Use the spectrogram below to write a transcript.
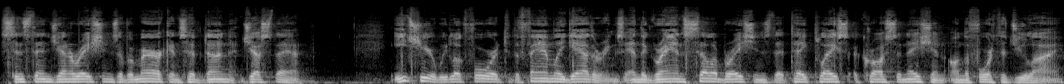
Since then, generations of Americans have done just that. Each year, we look forward to the family gatherings and the grand celebrations that take place across the nation on the 4th of July.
